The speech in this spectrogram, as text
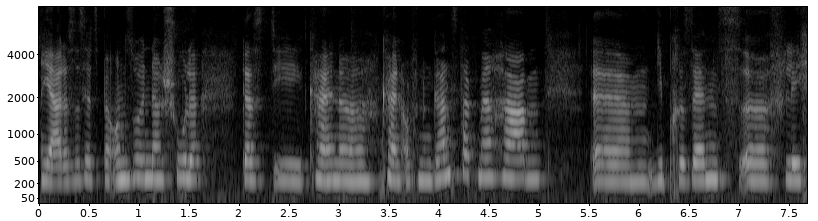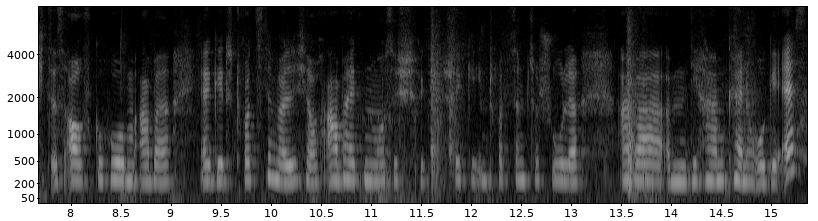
ja, das ist jetzt bei uns so in der Schule, dass die keine, keinen offenen Ganztag mehr haben. Ähm, die Präsenzpflicht äh, ist aufgehoben, aber er geht trotzdem, weil ich auch arbeiten muss. Ich schicke, schicke ihn trotzdem zur Schule. Aber ähm, die haben keine OGS,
